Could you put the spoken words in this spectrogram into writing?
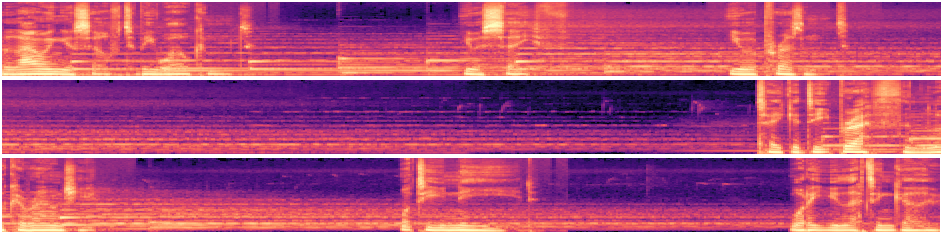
allowing yourself to be welcomed. You are safe. You are present. Take a deep breath and look around you. What do you need? What are you letting go?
